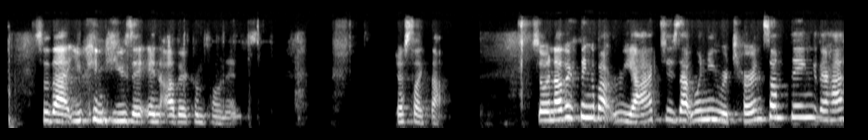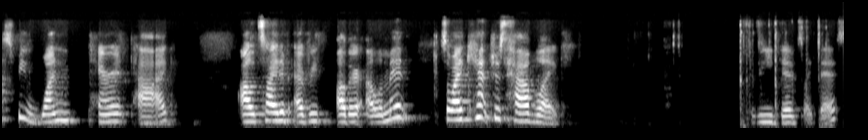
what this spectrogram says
so that you can use it in other components, just like that. So another thing about React is that when you return something, there has to be one parent tag outside of every other element. So I can't just have like z divs like this.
